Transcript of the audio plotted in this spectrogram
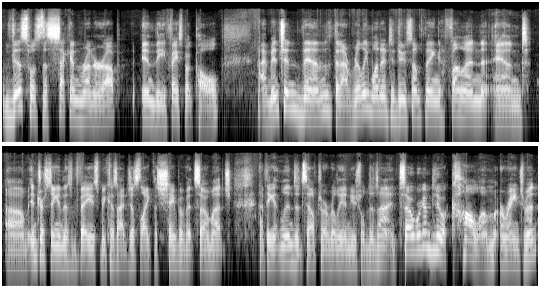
This was the second runner up in the Facebook poll. I mentioned then that I really wanted to do something fun and um, interesting in this vase because I just like the shape of it so much. I think it lends itself to a really unusual design. So we're going to do a column arrangement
